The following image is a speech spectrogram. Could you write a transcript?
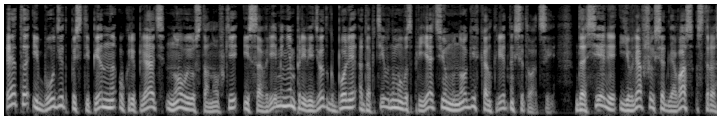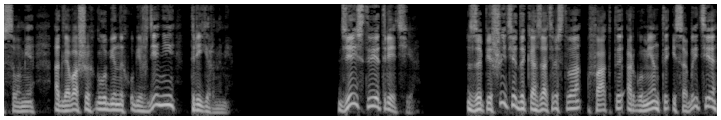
Это и будет постепенно укреплять новые установки и со временем приведет к более адаптивному восприятию многих конкретных ситуаций, доселе являвшихся для вас стрессовыми, а для ваших глубинных убеждений — триггерными. Действие третье. Запишите доказательства, факты, аргументы и события,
